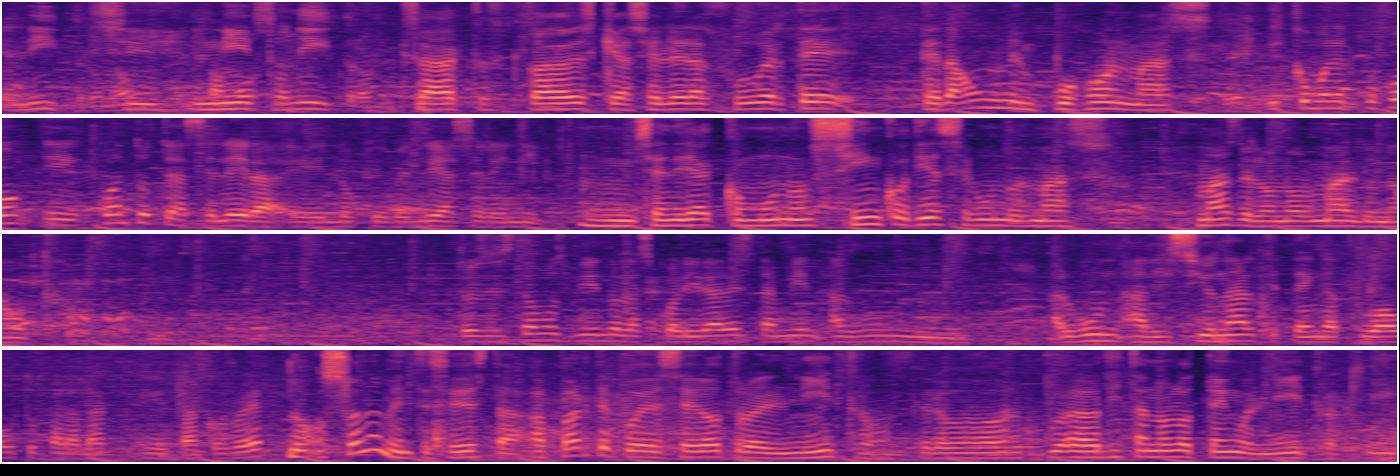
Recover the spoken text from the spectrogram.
El nitro, ¿no? Sí, el famoso nitro. nitro. Exacto. Cada vez que aceleras fuerte, te da un empujón más. Y como el empujón, eh, ¿cuánto te acelera eh, lo que vendría a ser el nitro? Mm, Tendría como unos 5 o 10 segundos más, más de lo normal de un auto. Entonces estamos viendo las cualidades también, algún, algún adicional que tenga tu auto para, la, eh, para correr. No, solamente es esta. Aparte puede ser otro el nitro, pero ahorita no lo tengo el nitro aquí.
